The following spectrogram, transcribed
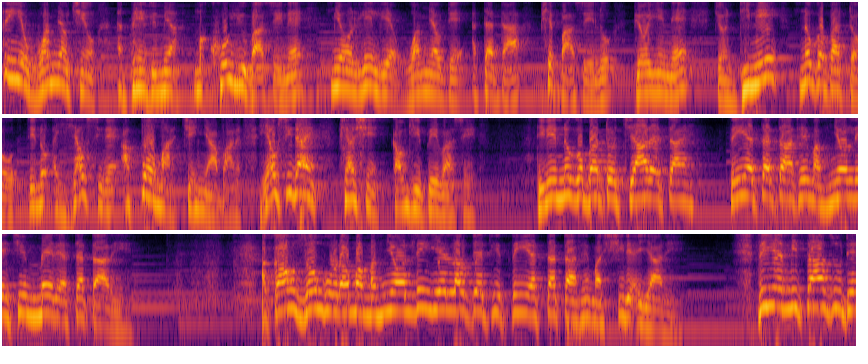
တင်းရဲ့ဝမ်းမြောက်ခြင်းကိုအဘယ်သူမျှမခိုးယူပါစေနဲ့မျော်လင့်လျက်ဝမ်းမြောက်တဲ့အသက်တာဖြစ်ပါစေလို့ပြောရင်းနဲ့ကျွန်တော်ဒီနေ့နှုတ်ကပတ်တော်ကိုတင်းတို့အရောက်စီတိုင်းအပေါ်မှာကျင်းညာပါတယ်အရောက်စီတိုင်းဖခင်ရှင်ကောင်းချီးပေးပါစေဒီနေ့နှုတ်ကပတ်တော်ကြားတဲ့အတိုင်း သင်ရဲ့တက်တာထဲမှာမျောလင့်ခြင်းမဲ့တဲ့အသက်တာတွေအကောင်းဆုံးကိုတော့မှမမျောလင့်ရဲလောက်တဲ့အထိသင်ရဲ့တက်တာထဲမှာရှိတဲ့အရာတွေသင်ရဲ့မိသားစုထဲ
